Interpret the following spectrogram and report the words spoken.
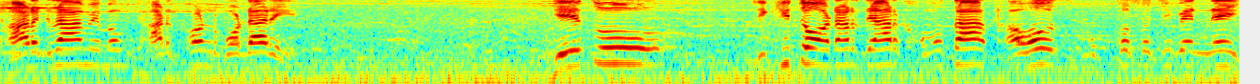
ঝাড়গ্রাম এবং ঝাড়খণ্ড বর্ডারে যেহেতু লিখিত অর্ডার দেওয়ার ক্ষমতা, সাহস মুখ্য সচিবের নেই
